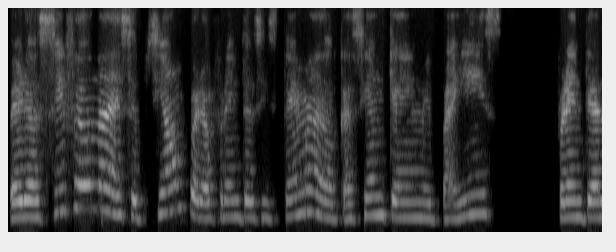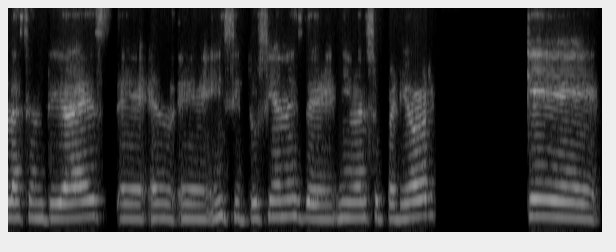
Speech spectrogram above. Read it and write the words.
Pero sí fue una decepción, pero frente al sistema de educación que hay en mi país, frente a las entidades, eh, eh, instituciones de nivel superior, que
